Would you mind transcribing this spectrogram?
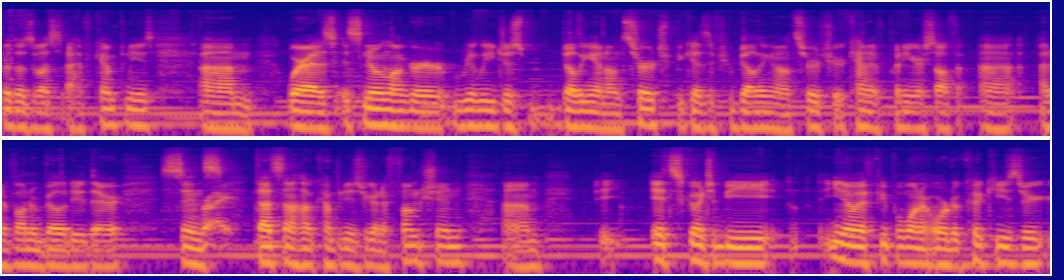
for those of us that have companies. Um, whereas it's no longer really just building it on search, because if you're building it on search, you're kind of putting yourself uh, at a vulnerability there, since Right. that's not how companies are going to function. It's going to be you know if people want to order cookies they're,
